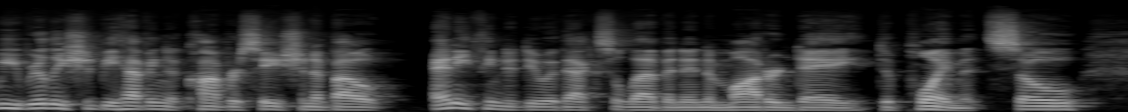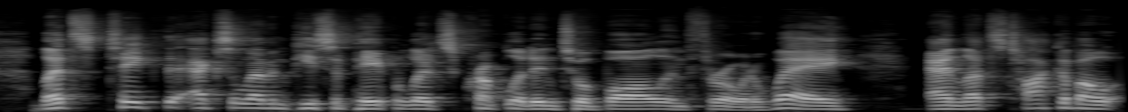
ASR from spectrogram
we really should be having a conversation about anything to do with X11 in a modern day deployment. So let's take the X11 piece of paper, let's crumple it into a ball and throw it away and let's talk about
